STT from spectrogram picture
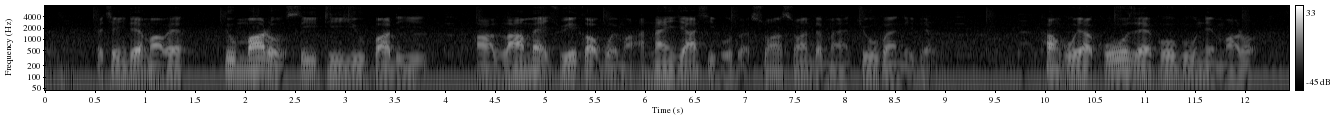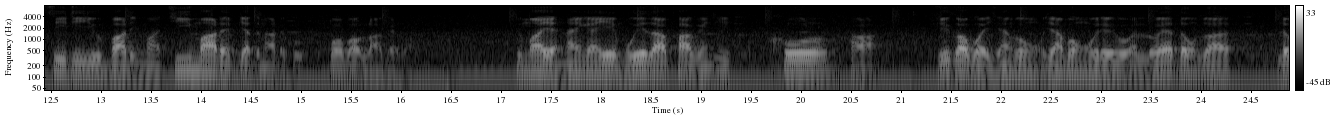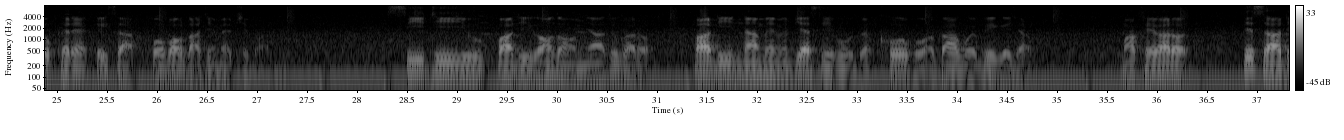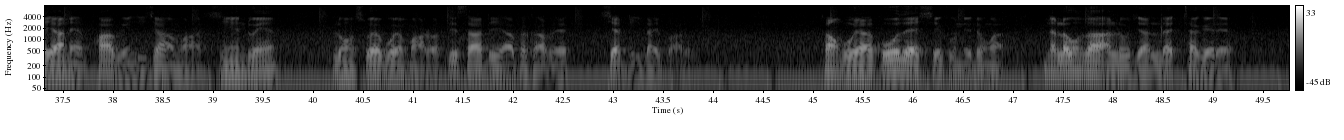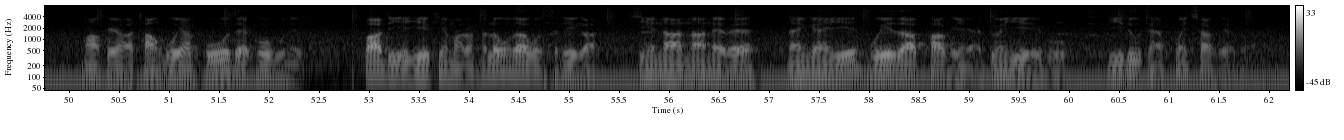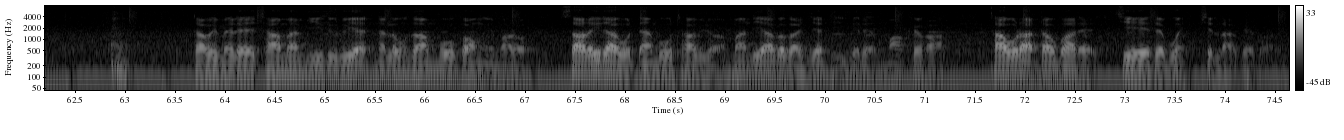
တစ်ချိန်တည်းမှာပဲသူမတို့ CDU ပါတီဟာလာမဲ့ရွေးကောက်ပွဲမှာအနိုင်ရရှိဖို့အတွက်စွမ်းစွမ်းတမန်ကြိုးပမ်းနေခဲ့တယ်1996ခုနှစ်မှာတော့ CDU ပါတီမှာကြီးမားတဲ့ပြဿနာတစ်ခုပေါ်ပေါက်လာခဲ့ပါသူမရဲ့နိုင်ငံရေးမွေးစားဖခင်ကြီးခိုးဟာ ရွေးကောက်ပွဲရန်ကုန်ရန်ပုံငွေတွေကိုအလွဲသုံးစွာလုပ်ခဲ့တဲ့ကိစ္စပေါ်ပေါက်လာခြင်းပဲဖြစ်ပါတယ် CDU ပါတီခေါင်းဆောင်အများစုကတော့ပါတီနာမည်မပြတ်စေဖို့အတွက်ခိုးကိုအကာအကွယ်ပေးခဲ့ကြပါမာခဲကတော့တစ္ဆာတရားနဲ့ဖခင်ကြီးကြားမှာရင်တွင်လွန်ဆွဲပွဲမှာတော့တစ္ဆာတရားဘက်ကပဲရက်တီလိုက်ပါတော့1998ခုနှစ်တုန်းကနှလုံးသားအလိုကျလက်ထပ်ခဲ့တဲ့ မာခဲဟာ1999ခုနှစ်ပါတီအရေးခင်းမှာတော့နှလုံးသားကိုစတေးကရင်နာနာနဲ့ပဲနိုင်ငံရေးမွေးစားဖခင်ရဲ့အတွင်းရေးတွေကိုပြည်သူထံဖွင့်ချခဲ့ပါဒါပေမဲ့လည်းဂျာမန်ပြည်သူတွေရဲ့နှလုံးသားမိုးကောင်းငင်မှာတော့စာရိဒ္ဓကိုတန်ဖိုးထားပြီးတော့အမှန်တရားဘက်ကရက်တည်ခဲ့တဲ့မာခဲဟာထာဝရတောက်ပတဲ့ကျေတပွင့်ဖြစ်လာခဲ့ပါတယ်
